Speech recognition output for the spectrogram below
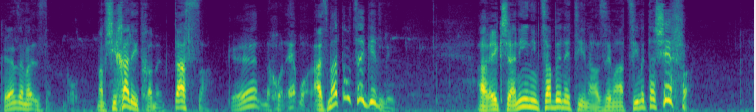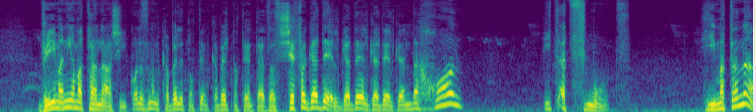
כן? זה, זה ממשיכה להתחמם, טסה, כן? נכון. אז מה אתה רוצה להגיד לי? הרי כשאני נמצא בנתינה, זה מעצים את השפע. ואם אני המתנה שהיא כל הזמן מקבלת, נותנת, מקבלת, נותנת, אז השפע גדל, גדל, גדל, גדל. נכון, התעצמות היא מתנה.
